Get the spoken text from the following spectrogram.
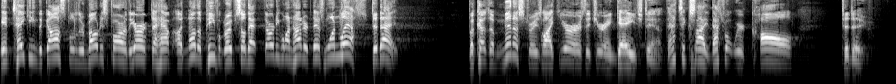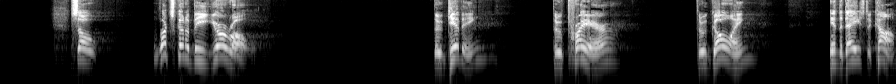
in taking the gospel to the remotest part of the earth to have another people group so that 3,100, there's one less today because of ministries like yours that you're engaged in. That's exciting. That's what we're called to do. So, What's going to be your role? Through giving, through prayer, through going in the days to come,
